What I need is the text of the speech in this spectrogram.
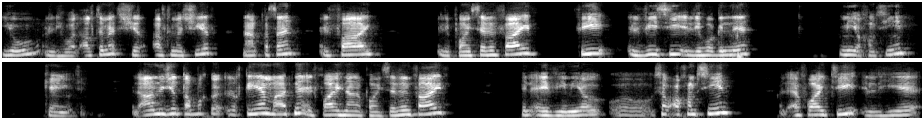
Vu اللي هو ال ultimate shear ultimate shear ناقصا ال phi اللي 0.75 في ال Vc اللي هو قلنا 150 كيلو نيوتن الآن نجي نطبق القيم مالتنا ال phi هنا 0.75 ال Av 157 ال fyt اللي هي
